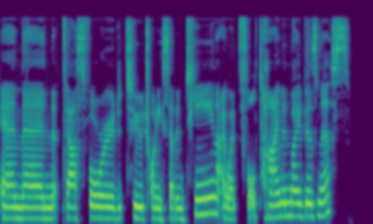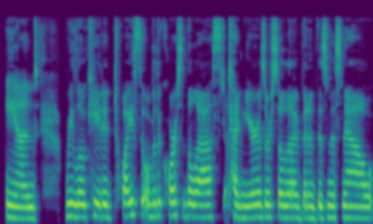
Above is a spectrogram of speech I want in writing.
And then fast forward to 2017, I went full time in my business and relocated twice over the course of the last 10 years or so that I've been in business now.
